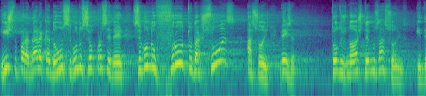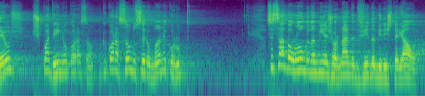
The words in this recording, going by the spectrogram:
Isto para dar a cada um segundo o seu proceder, segundo o fruto das suas ações. Veja, todos nós temos ações e Deus esquadrinha o coração, porque o coração do ser humano é corrupto. Você sabe, ao longo da minha jornada de vida ministerial,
